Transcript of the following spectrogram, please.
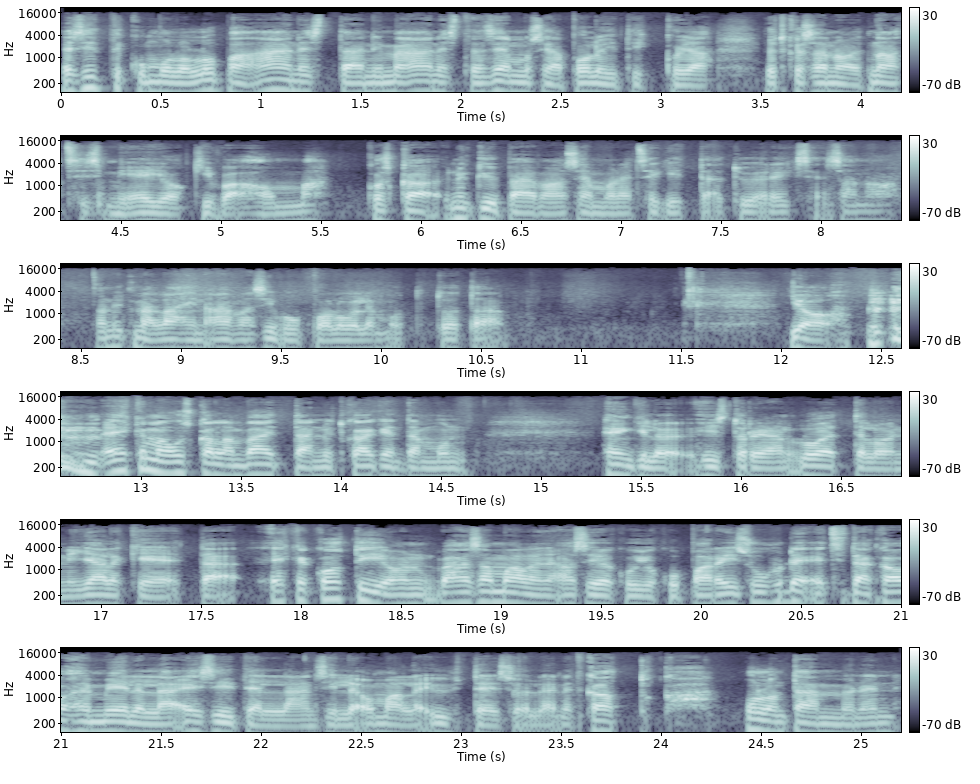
ja sitten kun mulla on lupa äänestää, niin mä äänestän semmoisia poliitikkoja, jotka sanoo, että natsismi ei ole kiva homma. Koska nykypäivä on semmoinen, että sekin täytyy erikseen sanoa. No nyt mä lähdin aivan sivupoluille, mutta tuota, joo, ehkä mä uskallan väittää nyt kaiken tämän mun henkilöhistorian luetteloinnin jälkeen, että ehkä koti on vähän samanlainen asia kuin joku parisuhde, että sitä kauhean mielellään esitellään sille omalle yhteisölleen, että kattokaa, mulla on tämmöinen.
